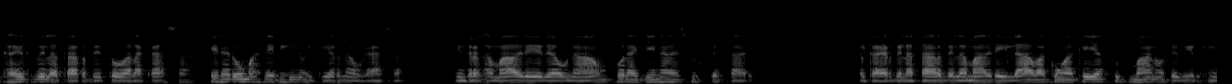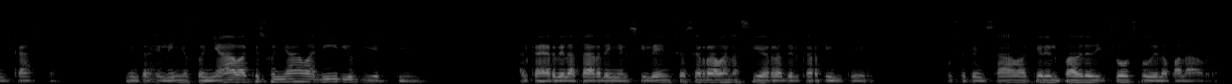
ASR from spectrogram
Al caer de la tarde toda la casa era aromas de vino y tierna hogaza, mientras la madre era una ánfora llena de sus pesares. Al caer de la tarde la madre hilaba con aquellas sus manos de virgen casta, mientras el niño soñaba que soñaba lirios y espinos. Al caer de la tarde en el silencio aserraban las sierras del carpintero. José pensaba que era el padre dichoso de la palabra.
